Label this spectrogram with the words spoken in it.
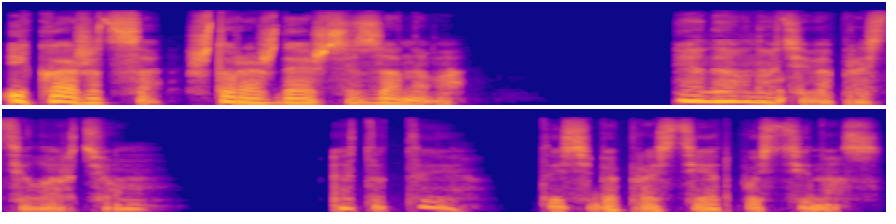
и кажется, что рождаешься заново. Я давно тебя простила, Артём. Это ты. Ты себя прости и отпусти нас.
